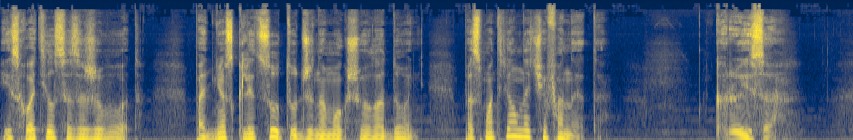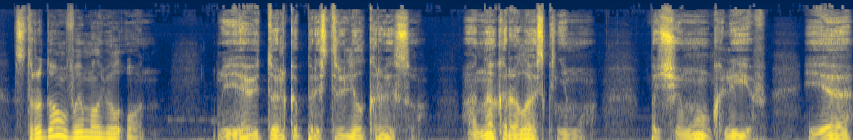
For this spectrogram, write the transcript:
и схватился за живот, поднес к лицу тут же намокшую ладонь, посмотрел на Чефанета. «Крыса!» С трудом вымолвил он. «Я ведь только пристрелил крысу. Она кралась к нему. Почему, Клифф? Я...»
